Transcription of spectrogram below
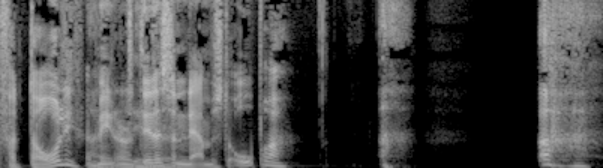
For dårligt? Hvad Nej, mener du? det Det er da sådan nærmest opera.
